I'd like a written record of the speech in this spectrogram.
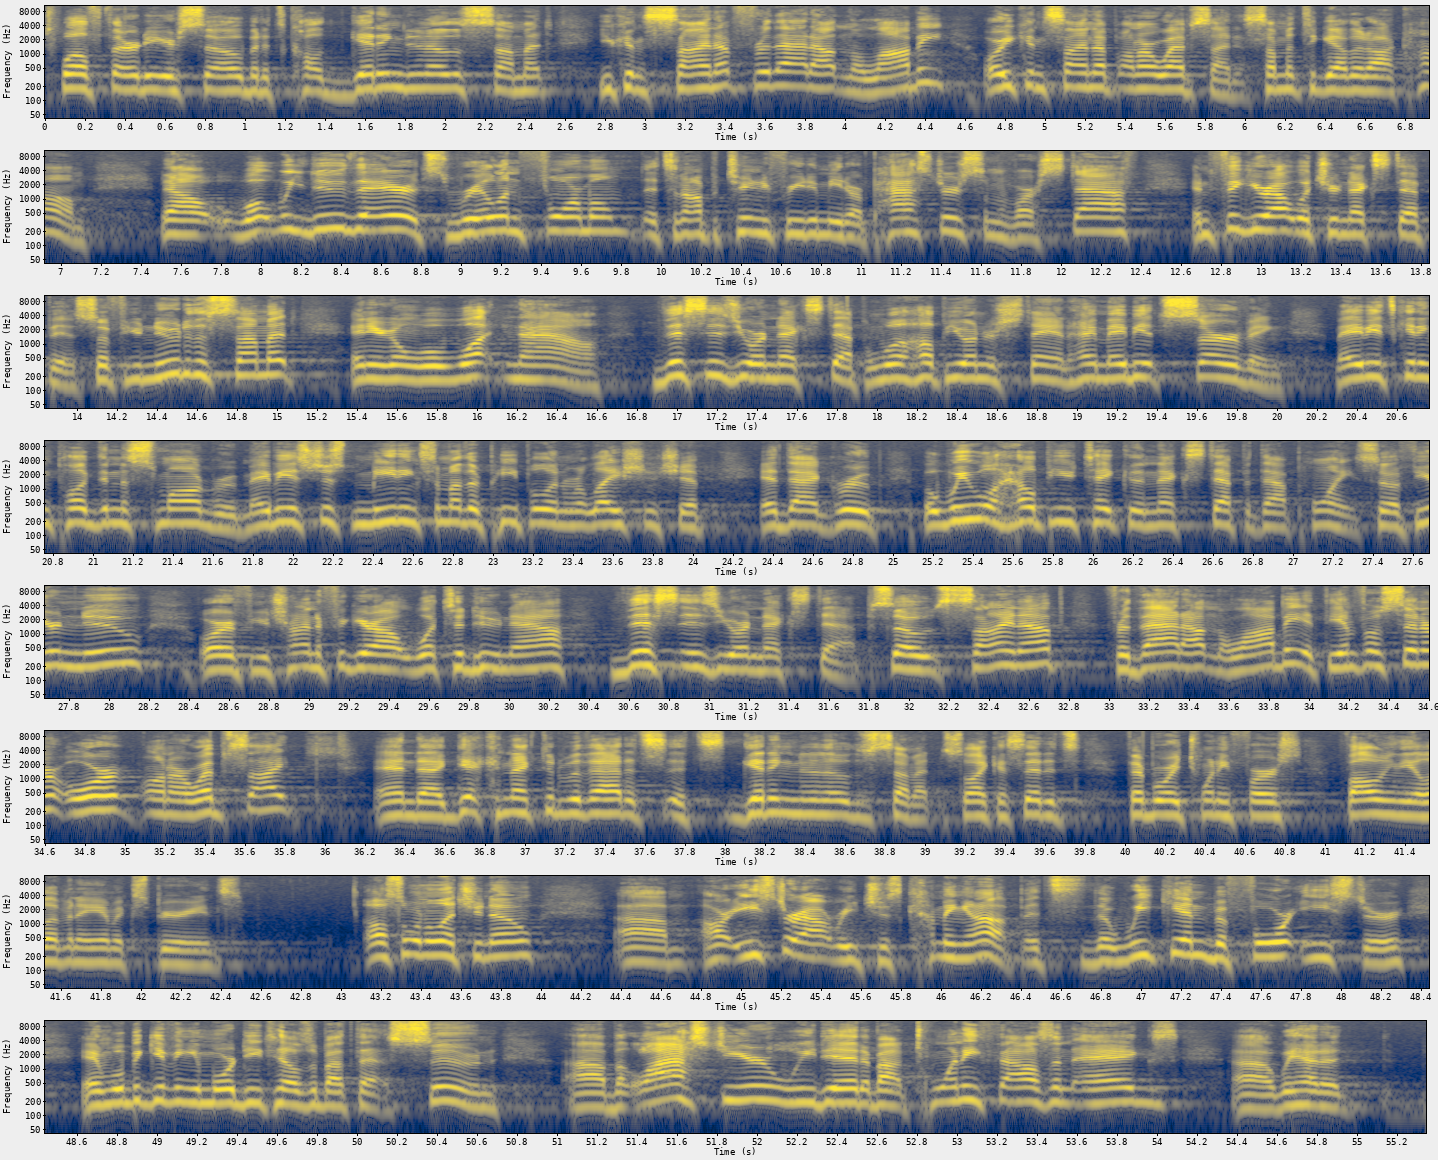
12:30 or so, but it's called Getting to Know the Summit. You can sign up for that out in the lobby, or you can sign up on our website at summittogether.com. Now, what we do there, it's real informal. It's an opportunity for you to meet our pastors, some of our staff, and figure out what your next step is. So if you're new to the summit and you're going, well, what now? This is your next step, and we'll help you understand. Hey, maybe it's serving. Maybe it's getting plugged into a small group. Maybe it's just meeting some other people in relationship at that group. But we will help you take the next step at that point. So if you're new or if you're trying to figure out what to do now, this is your next step. So sign up for that out in the lobby at the Info Center or on our website and uh, get connected with that. It's, it's getting to know the summit. So, like I said, it's February 21st, following the 11 a.m. experience. Also, want to let you know um, our Easter outreach is coming up. It's the weekend before Easter, and we'll be giving you more details about that soon. Uh, but last year we did about 20,000 eggs. Uh, we had a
